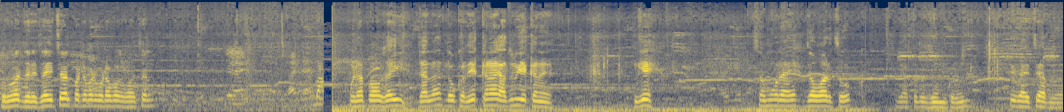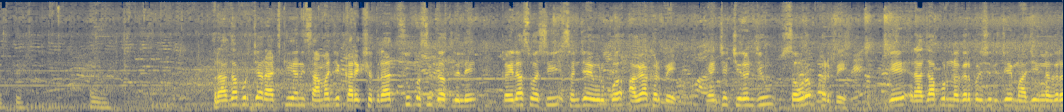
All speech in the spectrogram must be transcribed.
सुरुवात झाली. जाई चल पटापट वडापाव खावा चल. वडापाव जाई झाला. लवकर. एक कणा अजून एक कणा आहे. घे. समोर आहे जव्हार चौक. याकडे झूम करून. ते जायचं आहे आपल्याला ते. राजापूरच्या राजकीय आणि सामाजिक कार्यक्षेत्रात सुप्रसिद्ध असलेले कैलासवासी संजय उर्फ आव्या खडपे यांचे चिरंजीव सौरभ खडपे जे राजापूर नगर परिषदेचे माजी नगर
